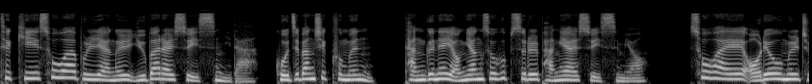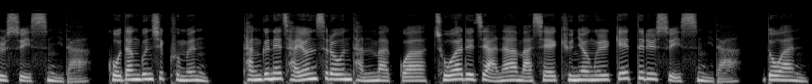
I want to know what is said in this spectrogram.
특히 소화 불량을 유발할 수 있습니다. 고지방 식품은 당근의 영양소 흡수를 방해할 수 있으며 소화에 어려움을 줄 수 있습니다. 고당분 식품은 당근의 자연스러운 단맛과 조화되지 않아 맛의 균형을 깨뜨릴 수 있습니다. 또한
